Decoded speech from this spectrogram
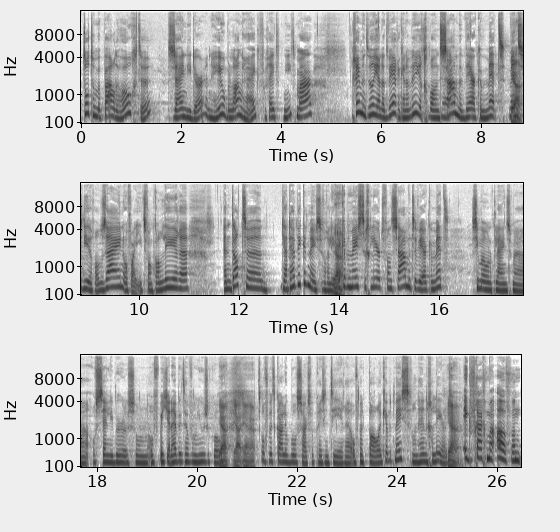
tot een bepaalde hoogte, zijn die er, en heel belangrijk, vergeet het niet. Maar op een gegeven moment wil je aan het werk en dan wil je gewoon samenwerken met mensen die er al zijn of waar je iets van kan leren. En dat, eh, ja, daar heb ik het meeste van geleerd. Ja. Ik heb het meeste geleerd van samen te werken met Simone Kleinsma of Stanley Burleson. Of weet je, dan heb ik het over musical. Ja, ja, ja. Of met Carlo Bossart voor presenteren. Of met Paul. Ik heb het meeste van hen geleerd. ja. Ik vraag me af, want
